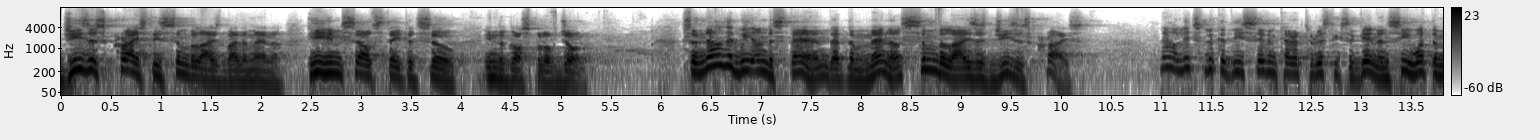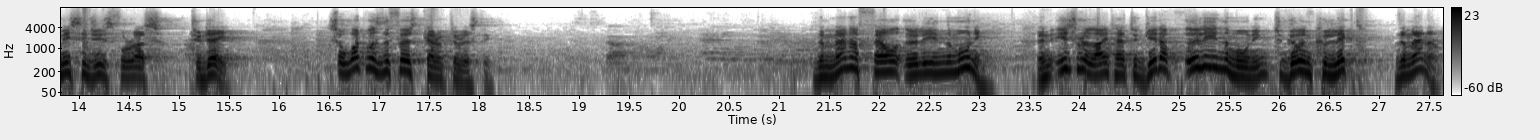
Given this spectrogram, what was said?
Jesus Christ is symbolized by the manna. He himself stated so in the Gospel of John. So now that we understand that the manna symbolizes Jesus Christ, now let's look at these seven characteristics again and see what the message is for us today. So, what was the first characteristic? The manna fell early in the morning. An Israelite had to get up early in the morning to go and collect the manna.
